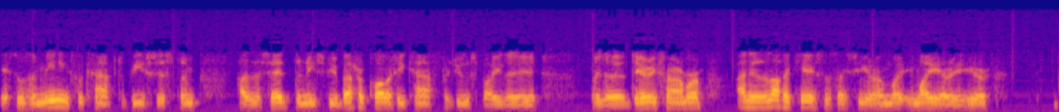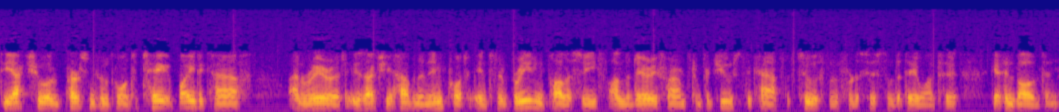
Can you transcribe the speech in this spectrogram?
if there was a meaningful calf to beef system, as I said, there needs to be a better quality calf produced by the by the dairy farmer. And in a lot of cases, I see around my, in my area here, the actual person who's going to take buy the calf and rear it is actually having an input into the breeding policy on the dairy farm to produce the calf that's suitable for the system that they want to get involved in.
